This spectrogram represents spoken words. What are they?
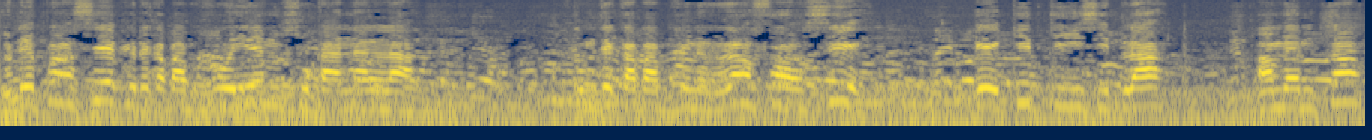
yo te panse ki yo te kapab voyem sou kanal la, pou mte kapab vin renforsi ekip ki yisip la, an menm tan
